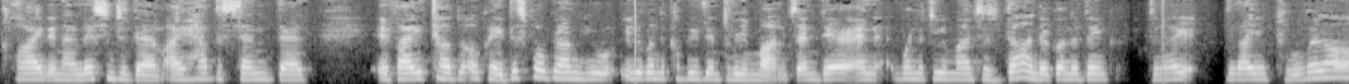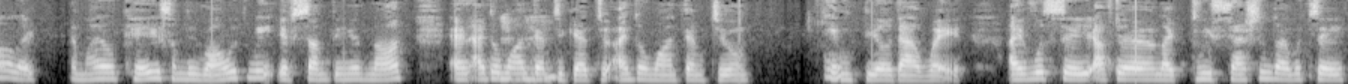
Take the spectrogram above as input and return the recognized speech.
client and I listen to them, I have the sense that if I tell them, okay, this program you you're going to complete in three months, and there and when the three months is done, they're going to think, did I did I improve at all? Like, am I okay? Is something wrong with me? If something is not, and I don't mm-hmm. want them mm-hmm. to get to, I don't want them to even feel that way. I would say after like three sessions, I would say,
